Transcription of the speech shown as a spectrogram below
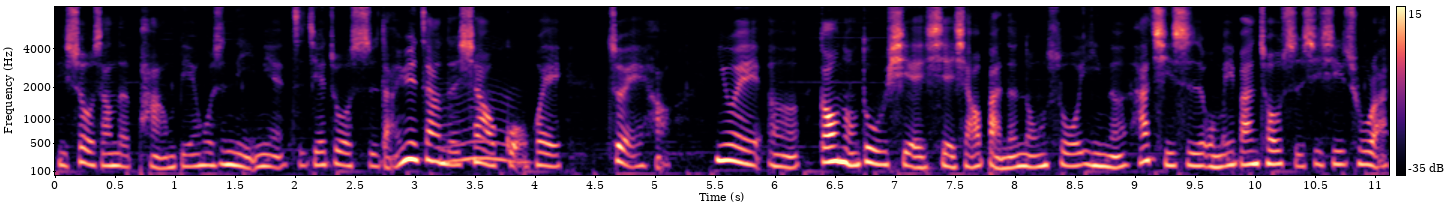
你受伤的旁边或是里面直接做施打，因为这样的效果会最好。因为呃高浓度血血小板的浓缩液呢，它其实我们一般抽十 CC 出来。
